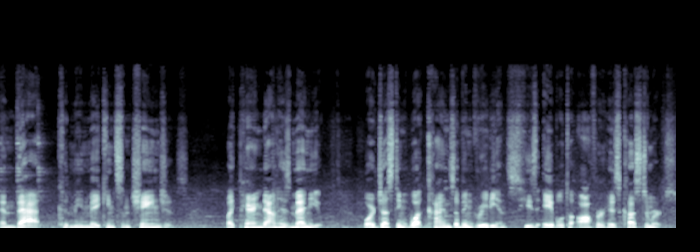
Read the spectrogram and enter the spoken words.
And that could mean making some changes, like paring down his menu or adjusting what kinds of ingredients he's able to offer his customers.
